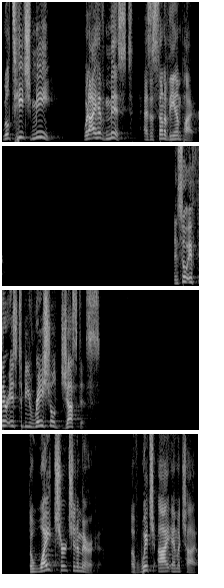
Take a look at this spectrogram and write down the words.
will teach me what I have missed as a son of the empire. And so, if there is to be racial justice, the white church in America, of which I am a child,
